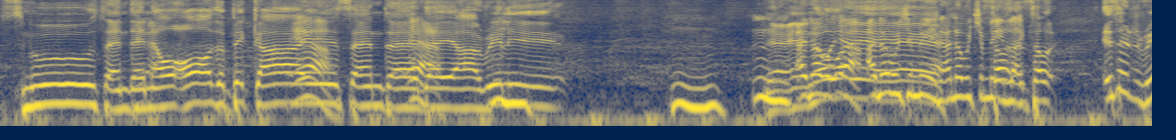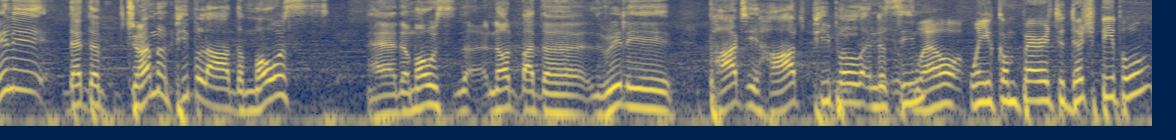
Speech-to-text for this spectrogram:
smooth and they yeah. know all the big guys yeah. and uh, yeah. they are really. Mm. Mm. I know. yeah, I know what you mean. I know what you mean. So, like, so is it really that the German people are the most, uh, the most not, but the really party hard people in the scene? Well, when you compare it to Dutch people,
